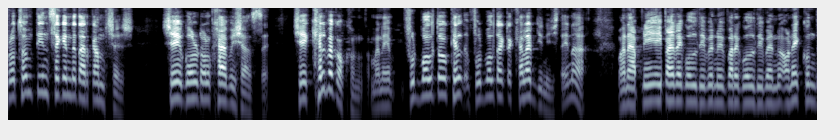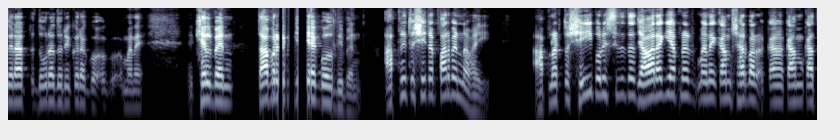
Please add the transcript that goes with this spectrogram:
১ম ৩ সেকেন্ডে তার কাম শেষ। সে গোল-টোল খায়া বইসা আছে। সে খেলবে কখন? মানে ফুটবল তো ফুটবল তো একটা খেলার জিনিস, তাই না? মানে আপনি এই পারে গোল দিবেন, ওই পারে গোল দিবেন। অনেকক্ষণ ধরে দৌড়াদৌড়ি করে মানে খেলবেন। তারপরে গিয়ে গোল দিবেন। আপনি তো সেটা পারবেন না ভাই। আপনার তো সেই পরিস্থিতিতে যাওয়ার আগে আপনার মানে কাম সারবার কাম কাজ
